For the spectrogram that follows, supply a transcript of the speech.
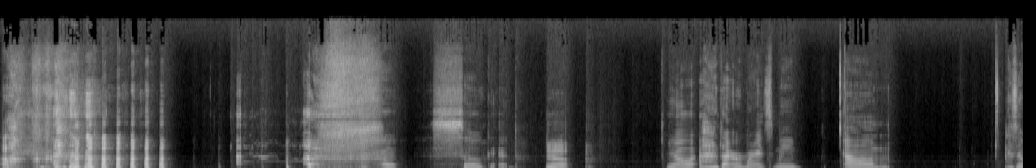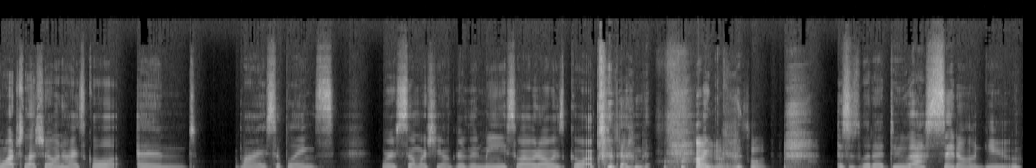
Uh, So good. yeah. You know, that reminds me, um, because I watched that show in high school, and my siblings were so much younger than me, so I would always go up to them I know this one. this is what I do. I sit on you,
